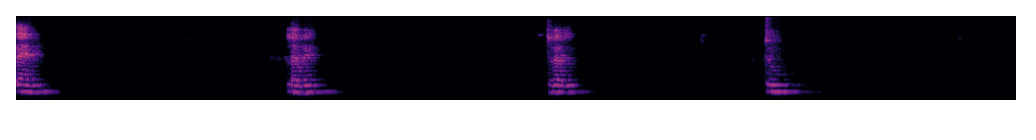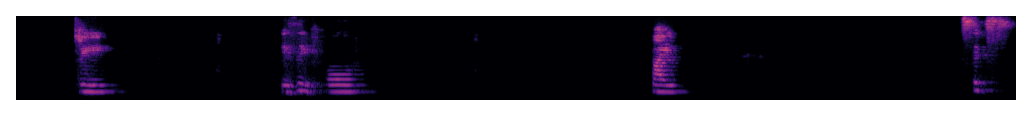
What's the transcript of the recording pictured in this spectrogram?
10, 11, 12, 2, 3, easy 4, 5, 6,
